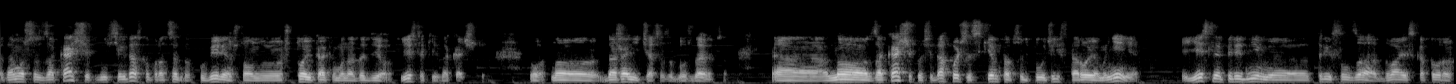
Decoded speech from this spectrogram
Потому что заказчик не всегда 100% уверен, что, он, что и как ему надо делать. Есть такие заказчики, вот, но даже они часто заблуждаются. А, но заказчику всегда хочется с кем-то абсолютно получить второе мнение. И если перед ним э, три солза, два из которых,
